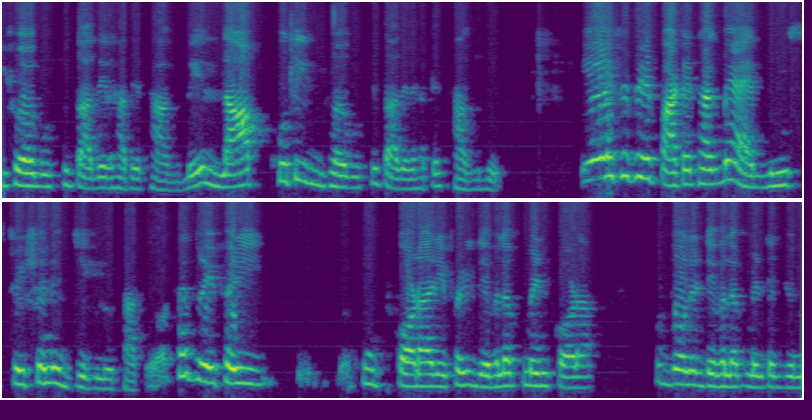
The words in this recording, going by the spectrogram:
বিষয়বস্তু তাদের হাতে থাকবে, লাভ ক্ষতির বিষয়বস্তু তাদের হাতে থাকবে। এর পার্টে থাকবে অ্যাডমিনিস্ট্রেশনের যেগুলো থাকে, অর্থাৎ রেফারি পুট করা রেফারি ডেভেলপমেন্ট করা ফুটবলের ডেভেলপমেন্টের জন্য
